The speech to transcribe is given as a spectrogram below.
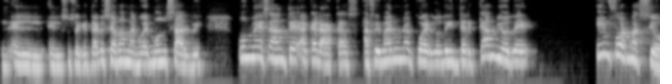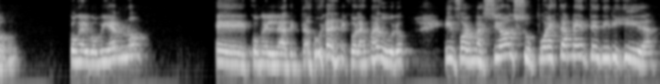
el, el, subsecretario se llama Manuel Monsalve, un mes antes a Caracas a firmar un acuerdo de intercambio de información con el gobierno eh, con la dictadura de Nicolás Maduro, información supuestamente dirigida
